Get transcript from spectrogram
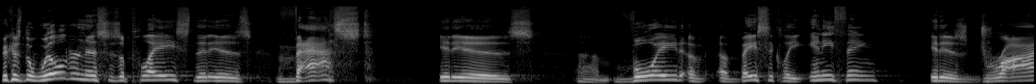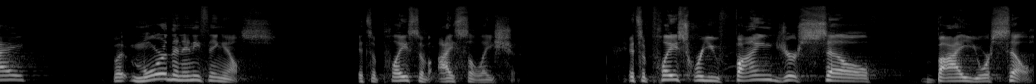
Because the wilderness is a place that is vast, it is um, void of, of basically anything, it is dry, but more than anything else, it's a place of isolation. It's a place where you find yourself by yourself.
